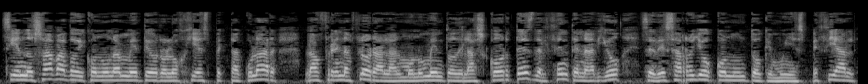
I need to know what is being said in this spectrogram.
Siendo sábado y con una meteorología espectacular, la ofrenda floral al monumento de las Cortes del Centenario se desarrolló con un toque muy especial.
